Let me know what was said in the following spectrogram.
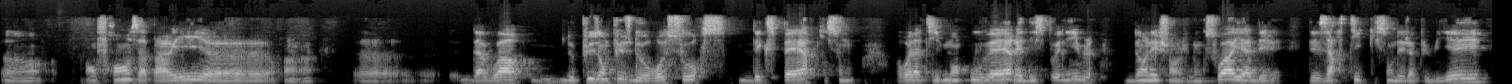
en, en, France, à Paris, d'avoir de plus en plus de ressources, d'experts qui sont relativement ouverts et disponibles dans l'échange. Donc, soit il y a des, articles qui sont déjà publiés,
